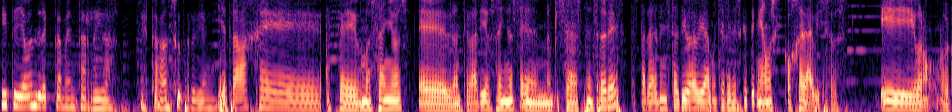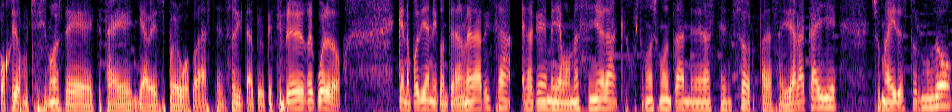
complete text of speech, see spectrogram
y te llevan directamente arriba. Estaban súper bien. Yo trabajé hace unos años, eh, durante varios años, en una empresa de ascensores. Esta área administrativa había muchas veces que teníamos que coger avisos. Y bueno, hemos recogido muchísimos de que salen llaves por el hueco de ascensor y tal, pero que siempre recuerdo que no podía ni contenerme la risa, era que me llamó una señora que justo cuando se montaban en el ascensor para salir a la calle, su marido estornudó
